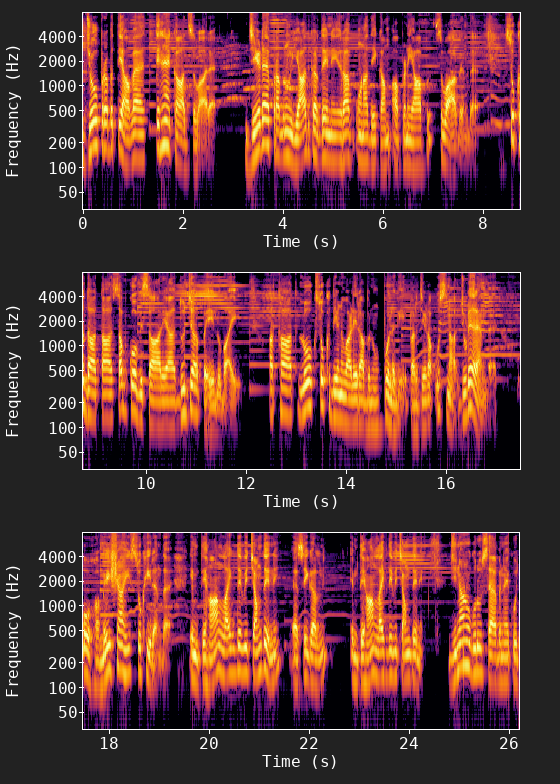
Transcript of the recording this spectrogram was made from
ਜੋ ਪ੍ਰਭ ਧਿਆਵੈ ਤਿਨੈ ਕਾਜ ਸਵਾਰੈ। ਜਿਹੜਾ ਪ੍ਰਭ ਨੂੰ ਯਾਦ ਕਰਦੇ ਨੇ, ਰੱਬ ਉਹਨਾਂ ਦੇ ਕੰਮ ਆਪਣੇ ਆਪ ਸਵਾਰ ਦਿੰਦਾ ਹੈ। ਸੁਖ ਦਾਤਾ ਸਭ ਕੋ ਵਿਸਾਰਿਆ, ਦੂਜਾ ਪਏ ਲੁਬਾਈ ਅਰਥਾਤ ਲੋਕ ਸੁਖ ਦੇਣ ਵਾਲੇ ਰੱਬ ਨੂੰ ਭੁੱਲ ਗਏ, ਪਰ ਜਿਹੜਾ ਉਸ ਨਾਲ ਜੁੜਿਆ ਰਹਿੰਦਾ ਹੈ, ਉਹ ਹਮੇਸ਼ਾ ਹੀ ਸੁਖੀ ਰਹਿੰਦਾ ਹੈ। ਇਮਤਿਹਾਨ ਲਾਈਫ ਦੇ ਵਿੱਚ ਆਉਂਦੇ ਨੇ, ਐਸੀ ਗੱਲ ਨਹੀਂ। ਇਮਤਿਹਾਨ ਲਾਈਫ ਦੇ ਵਿੱਚ ਆਉਂਦੇ ਨੇ। ਜਿਨ੍ਹਾਂ ਨੂੰ ਗੁਰੂ ਸਾਹਿਬ ਨੇ ਕੁਝ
